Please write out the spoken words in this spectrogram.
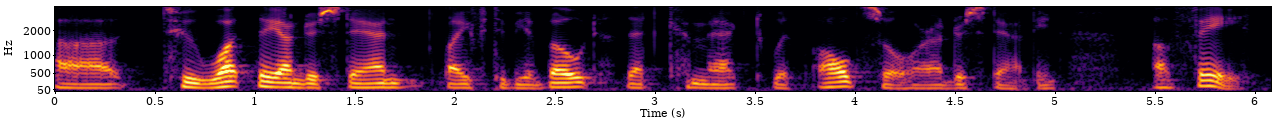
uh, to what they understand life to be about that connect with also our understanding of faith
